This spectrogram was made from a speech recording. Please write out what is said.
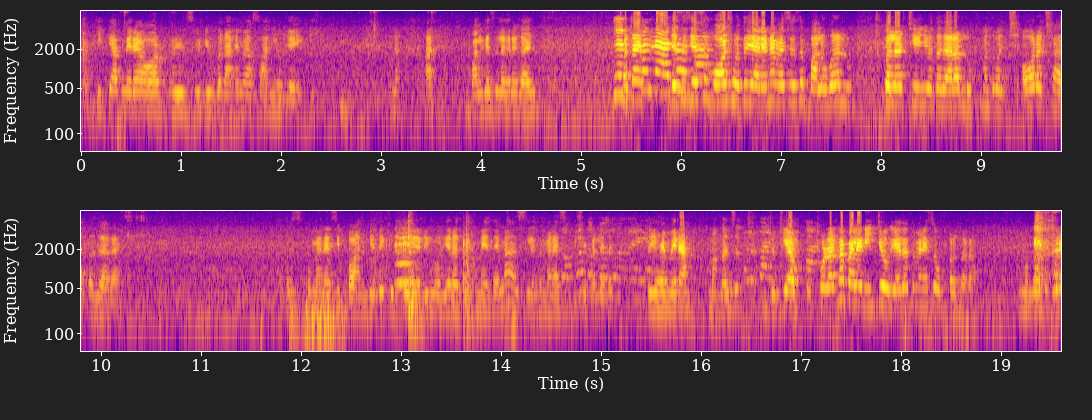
तो ठीक है अब मेरा और रील्स वीडियो बनाने में आसानी हो जाएगी। है ना? बाल कैसे लग रहे गाइस पता है जैसे जैसे वॉश होते जा रहे हैं ना वैसे वैसे बालों का कलर चेंज होता जा रहा है लुक मतलब अच्छा और अच्छा आता जा रहा है। तो बस इसको मैंने ऐसे बाँध दिए थे क्योंकि इयरिंग वगैरह दिखने थे ना इसलिए तो मैंने ऐसे पीछे कर थे। तो यह है मेरा मंगलसूत्र जो कि अब थोड़ा ना पहले नीचे हो गया था तो मैंने इसे ऊपर करा। मंगलसूत्र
